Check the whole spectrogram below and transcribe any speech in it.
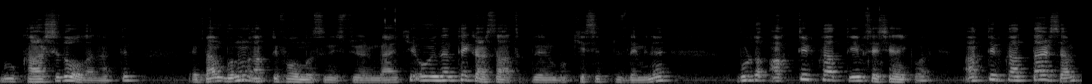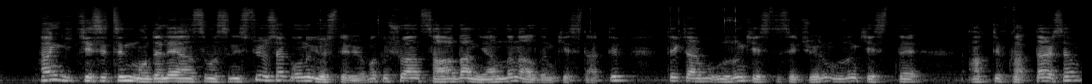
bu karşıda olan aktif. E ben bunun aktif olmasını istiyorum belki. O yüzden tekrar sağ tıklıyorum bu kesit düzlemine. Burada aktif kat diye bir seçenek var. Aktif kat dersem hangi kesitin modele yansımasını istiyorsak onu gösteriyor. Bakın şu an sağdan yandan aldığım kesit aktif. Tekrar bu uzun kesiti seçiyorum. Uzun kesitte aktif kat dersem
